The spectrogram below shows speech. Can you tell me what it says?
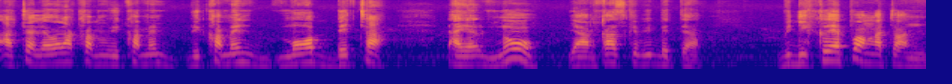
I tell you what I come, we coming, we coming more bitter. I know Yankas can be bitter. We declare Pongathon.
